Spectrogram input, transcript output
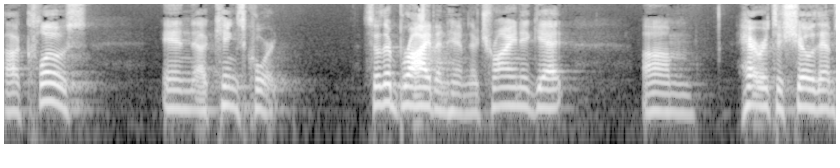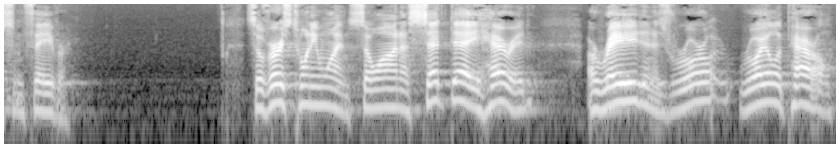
uh, close in uh, King's Court. So, they're bribing him. They're trying to get um, Herod to show them some favor. So, verse 21 So on a set day, Herod, arrayed in his royal, royal apparel,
